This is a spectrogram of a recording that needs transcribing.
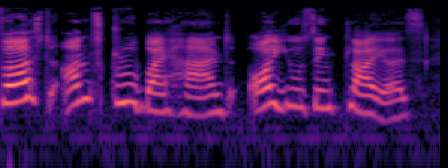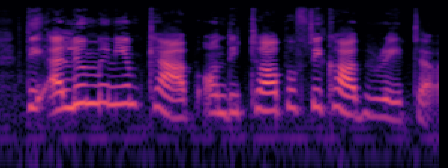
first unscrew by hand or using pliers the aluminium cap on the top of the carburetor.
